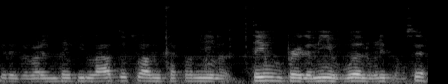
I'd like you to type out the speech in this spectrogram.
Beleza, agora a gente tem que ir lá do outro lado onde tá aquela menina. Tem um pergaminho voando ali pra você?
